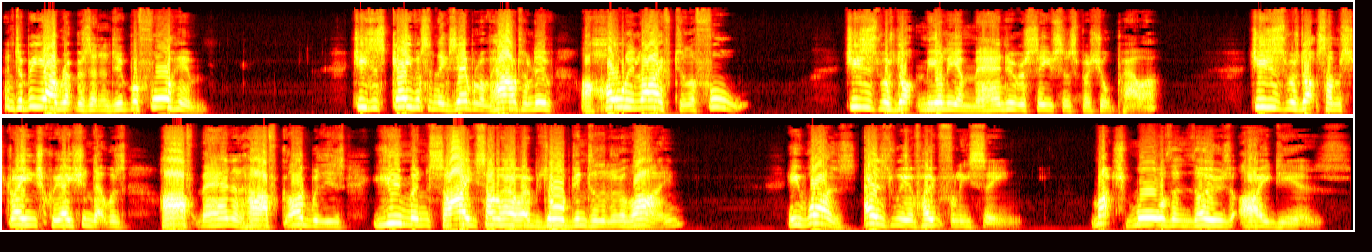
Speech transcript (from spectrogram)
and to be our representative before him. Jesus gave us an example of how to live a holy life to the full. Jesus was not merely a man who received some special power. Jesus was not some strange creation that was half man and half God with his human side somehow absorbed into the divine. He was, as we have hopefully seen, much more than those ideas.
